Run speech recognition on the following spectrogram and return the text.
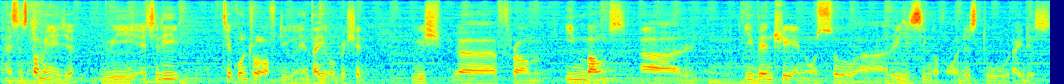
As a store manager, we actually take control of the entire operation, which uh, from inbounds, uh, inventory and also uh, releasing of orders to riders.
